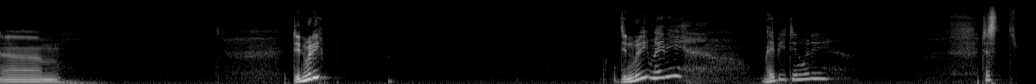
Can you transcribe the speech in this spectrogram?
Um, Dinwiddie? Dinwiddie, maybe? Maybe Dinwiddie? Just,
